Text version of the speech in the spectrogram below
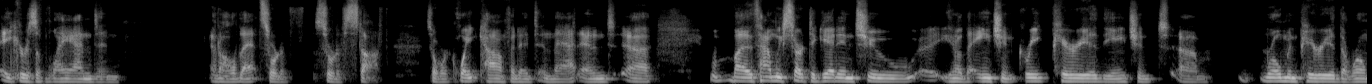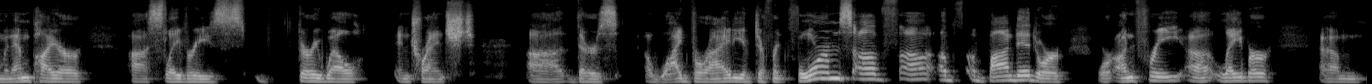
acres of land and and all that sort of sort of stuff. So we're quite confident in that. And uh, by the time we start to get into uh, you know the ancient Greek period, the ancient um, Roman period, the Roman Empire, uh, slavery's very well entrenched. Uh, there's a wide variety of different forms of, uh, of, of bonded or or unfree uh, labor, um,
